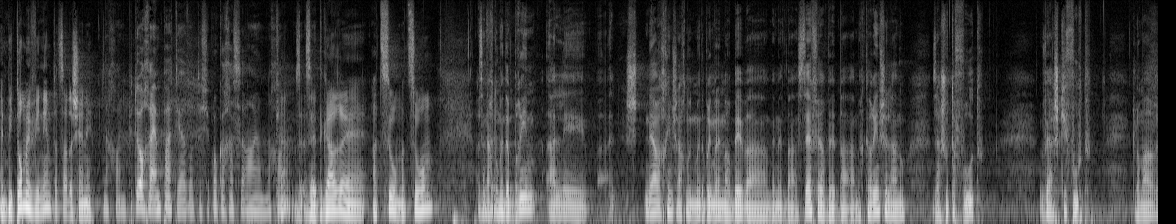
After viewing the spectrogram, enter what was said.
הם פתאום מבינים את הצד השני. נכון, פיתוח האמפתיה הזאת שכל כך חסרה היום, נכון. כן, זה, זה אתגר uh, עצום, עצום. אז ו... אנחנו מדברים על, uh, על שני ערכים שאנחנו מדברים עליהם הרבה ב, באמת בספר ובמחקרים שלנו, זה השותפות והשקיפות. כלומר, uh,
